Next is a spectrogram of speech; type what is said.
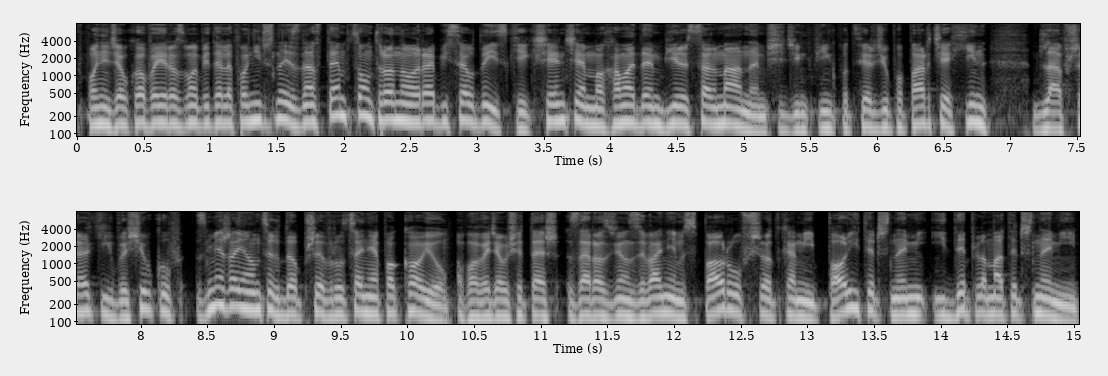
W poniedziałkowej rozmowie telefonicznej z następcą tronu Arabii Saudyjskiej, księciem Mohammedem Bil Salmanem, Xi Jinping potwierdził poparcie Chin dla wszelkich wysiłków zmierzających do przywrócenia pokoju. Opowiedział się też za rozwiązywaniem sporów środkami politycznymi i dyplomatycznymi.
